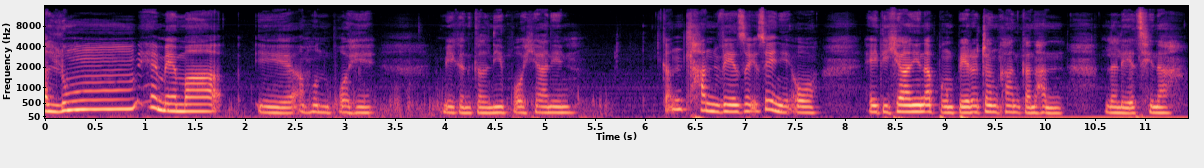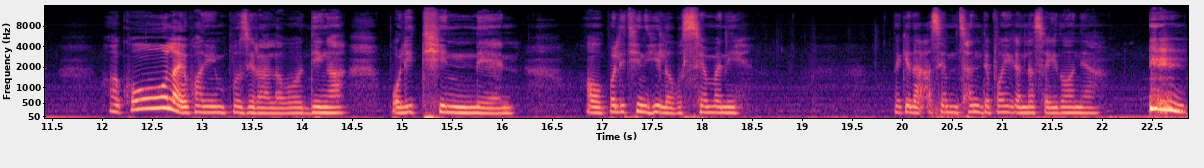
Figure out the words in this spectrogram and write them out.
alum em em a e amun po hi mi kan kal ni po hianin. Kan than ve zai zai ni, o hei ti hianin apang pero tang khan kan han la le china. A ko lai khwanin puzira lo dinga polythene nen. O polythene hi lo semani nakina asem chan de po hi kan la sai do nya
